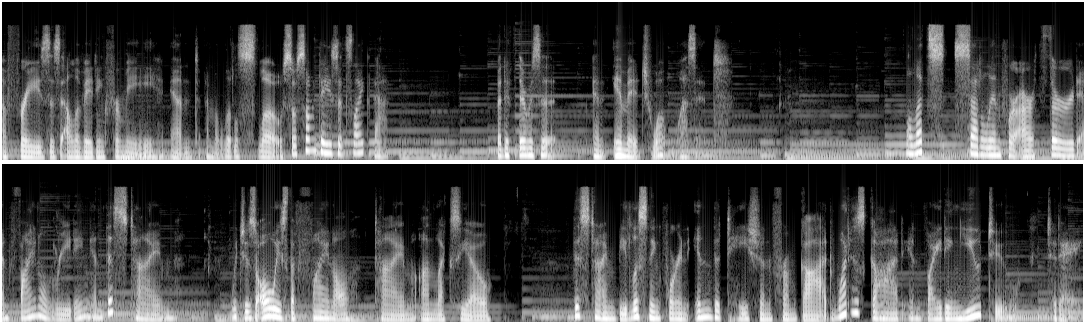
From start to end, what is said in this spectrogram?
a phrase is elevating for me, and I'm a little slow. So some days it's like that. But if there was a, an image, what was it? Well, let's settle in for our third and final reading, and this time, which is always the final time on Lectio, this time be listening for an invitation from God. What is God inviting you to today?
